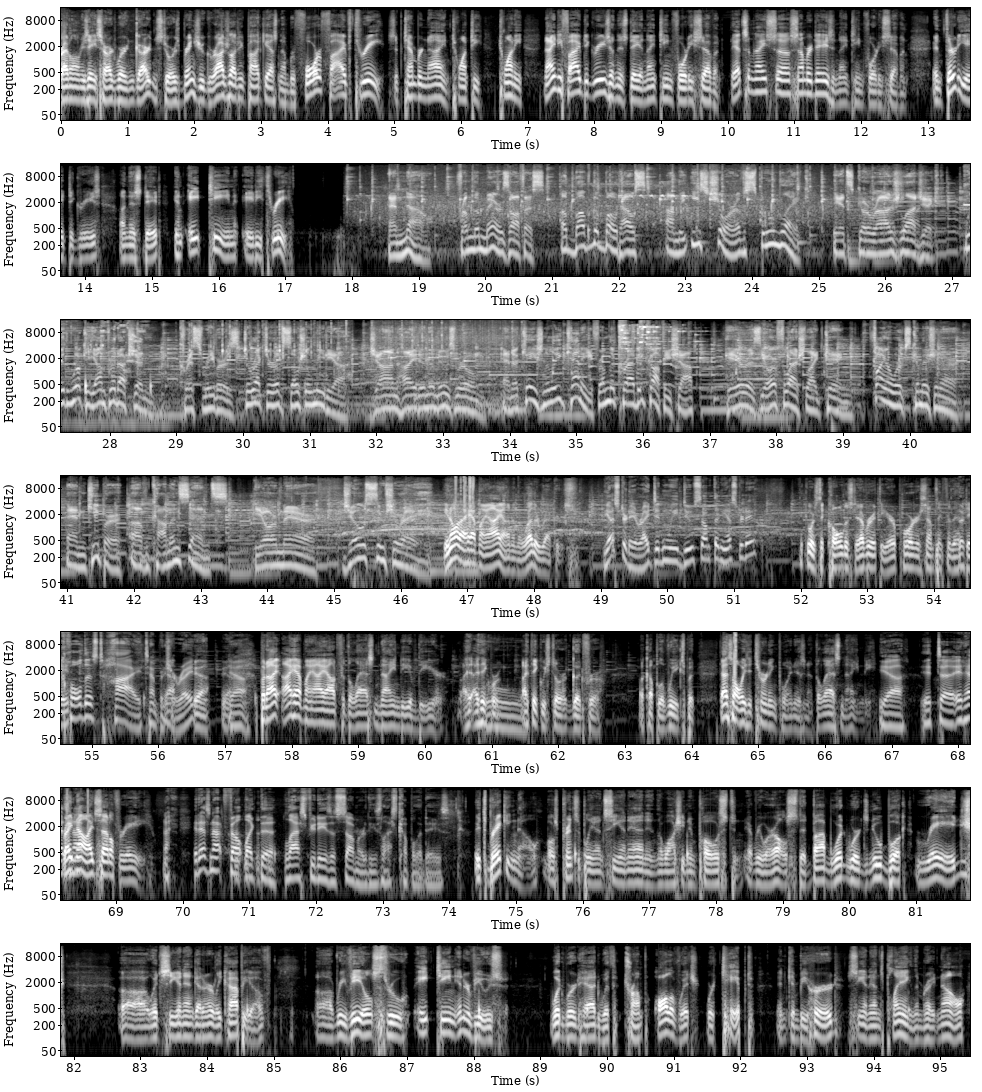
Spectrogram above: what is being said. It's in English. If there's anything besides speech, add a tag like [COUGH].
Frattallone's Ace Hardware and Garden Stores brings you Garage Logic Podcast number 453, September 9, 2020. 95 degrees on this day in 1947. They had some nice uh, summer days in 1947. And 38 degrees on this date in 1883. And now, from the mayor's office, above the boathouse, on the east shore of Spoon Lake, it's Garage Logic with Rookie on production, Chris Reavers, director of social media, John Hyde in the newsroom, and occasionally Kenny from the Krabby Coffee Shop. Here is your flashlight king, fireworks commissioner, and keeper of common sense, your mayor, Joe Soucheray. You know what I have my eye on in the weather records? Yesterday, right? Didn't we do something yesterday? I think it was the coldest ever at the airport or something for that The date. coldest high temperature, yeah, right? Yeah, yeah, Yeah. But I, I have my eye out for the last 90 of the year. I, I think we're I think we still are good for a couple of weeks, but that's always a turning point, isn't it? The last 90. Yeah. It uh, it has Right not, now, I'd settle for 80. [LAUGHS] it has not felt like the [LAUGHS] last few days of summer these last couple of days. It's breaking now, most principally on CNN and the Washington Post and everywhere else, that Bob Woodward's new book, Rage, uh, which CNN got an early copy of, uh, reveals through 18 interviews Woodward had with Trump, all of which were taped and can be heard. CNN's playing them right now.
